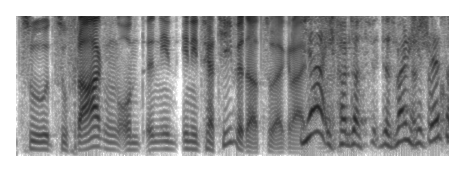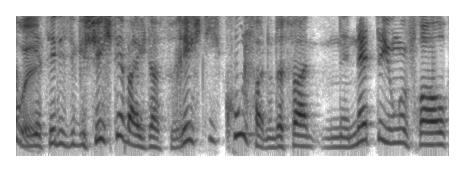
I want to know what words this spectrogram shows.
zu, zu fragen und in Initiative da zu ergreifen. Ja, ich fand das, das meine ich Das jetzt ernsthaft. cool. Ich erzähle diese Geschichte, weil ich das richtig cool fand. Und das war eine nette junge Frau,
